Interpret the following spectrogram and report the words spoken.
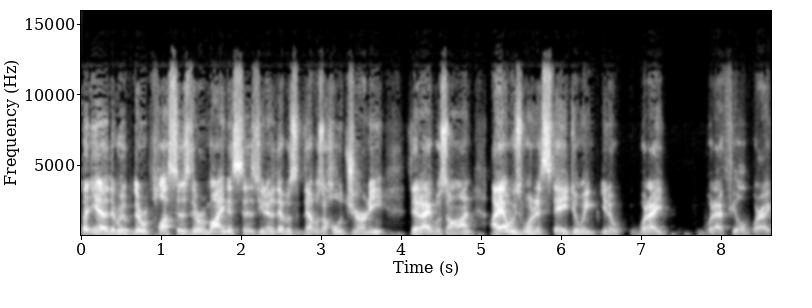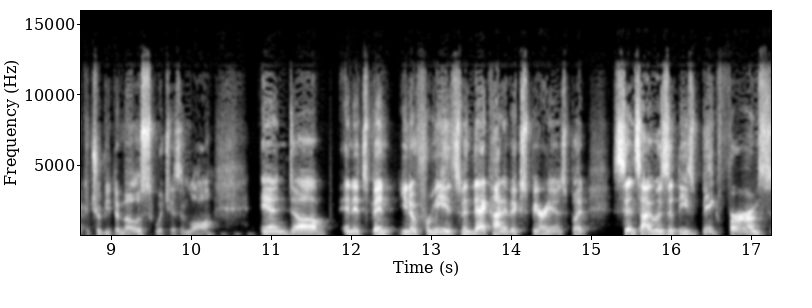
But you know there were there were pluses, there were minuses. You know that was that was a whole journey that I was on. I always wanted to stay doing you know what I what I feel where I contribute the most, which is in law. And uh, and it's been, you know, for me, it's been that kind of experience. But since I was at these big firms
